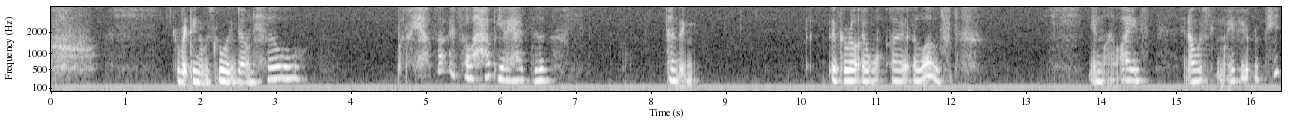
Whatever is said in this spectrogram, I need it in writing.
everything was going downhill. I felt happy I had the and the the girl I, I, I loved in my life and I was seeing my favorite band.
